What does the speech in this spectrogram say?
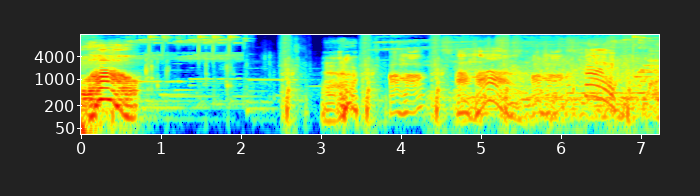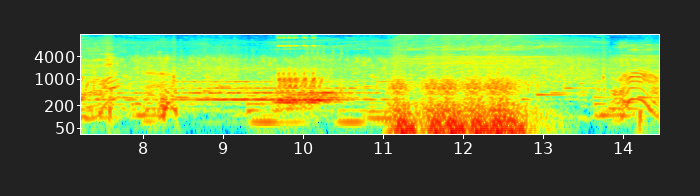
Wow. Huh? Aha. Aha. Uau!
